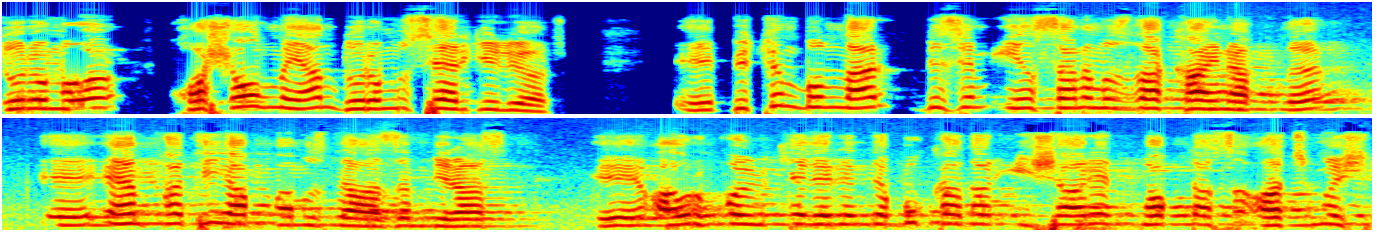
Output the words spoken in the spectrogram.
durumu, hoş olmayan durumu sergiliyor. E, bütün bunlar bizim insanımızla kaynaklı. E, empati yapmamız lazım biraz. E, Avrupa ülkelerinde bu kadar işaret noktası açmış.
